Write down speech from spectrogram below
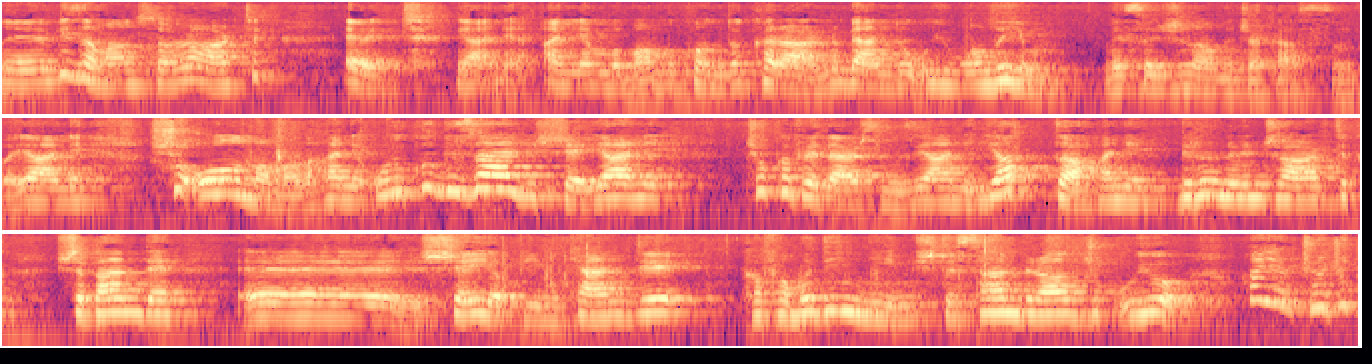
e, bir zaman sonra artık evet yani annem babam bu konuda kararlı ben de uyumalıyım mesajını alacak aslında. Yani şu olmamalı hani uyku güzel bir şey yani çok affedersiniz yani yat da hani bir an önce artık işte ben de e, şey yapayım kendi kafamı dinleyeyim işte sen birazcık uyu. Hayır çocuk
